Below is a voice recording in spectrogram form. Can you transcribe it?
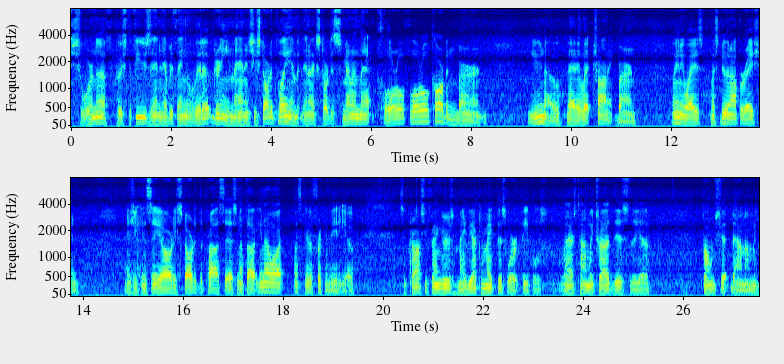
Sure enough, pushed the fuse in and everything lit up green, man. And she started playing, but then I started smelling that chlorofluorocarbon burn. You know, that electronic burn. Well, anyways, let's do an operation. As you can see, I already started the process, and I thought, you know what? Let's do a freaking video. So cross your fingers. Maybe I can make this work, peoples. Last time we tried this, the uh, phone shut down on me,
